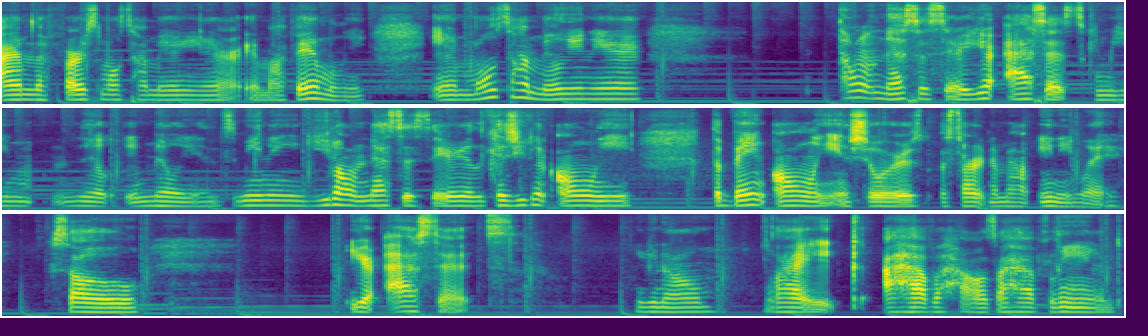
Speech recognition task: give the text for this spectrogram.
I am the first multimillionaire in my family. And multimillionaire don't necessarily your assets can be mil- millions meaning you don't necessarily because you can only the bank only insures a certain amount anyway. So your assets you know like i have a house i have land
